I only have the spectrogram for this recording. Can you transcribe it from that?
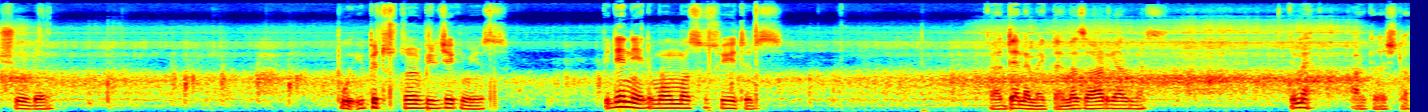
Şurada. Bu ipi tutturabilecek miyiz? Bir deneyelim olmazsa suya iteriz. Ya denemekten de zarar gelmez. Değil mi arkadaşlar?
